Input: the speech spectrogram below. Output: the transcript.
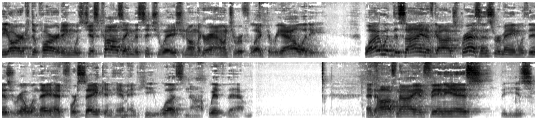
the ark departing was just causing the situation on the ground to reflect the reality. Why would the sign of God's presence remain with Israel when they had forsaken him and he was not with them? And Hophni and Phinehas, these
